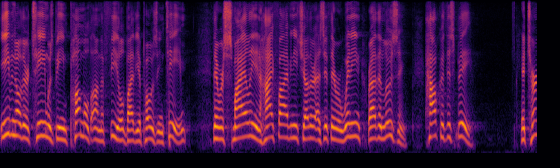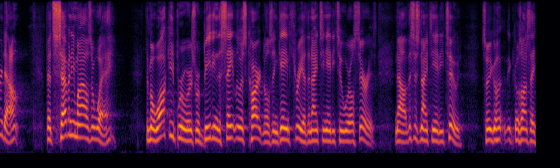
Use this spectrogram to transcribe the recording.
Even though their team was being pummeled on the field by the opposing team, they were smiling and high fiving each other as if they were winning rather than losing. How could this be? It turned out that 70 miles away, the Milwaukee Brewers were beating the St. Louis Cardinals in game three of the 1982 World Series. Now, this is 1982. So he goes on to say,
